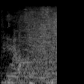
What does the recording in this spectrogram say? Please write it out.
Period.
